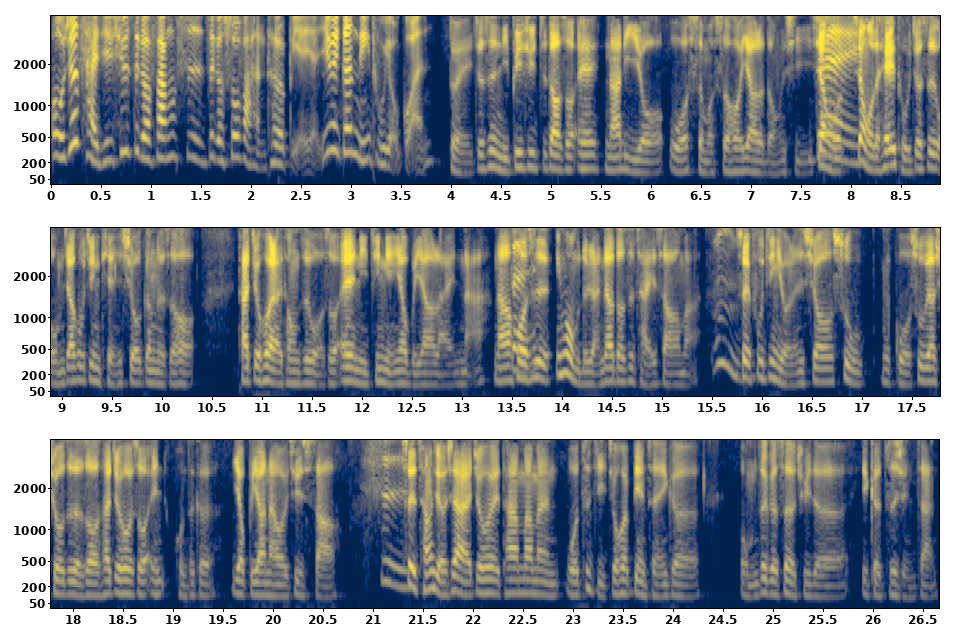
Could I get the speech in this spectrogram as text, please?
我觉得采集区这个方式，这个说法很特别耶，因为跟泥土有关。对，就是你必须知道说，哎，哪里有我什么时候要的东西。像我，像我的黑土，就是我们家附近田休耕的时候。他就会来通知我说：“哎、欸，你今年要不要来拿？”然后或是因为我们的燃料都是柴烧嘛，嗯，所以附近有人修树果树要修枝的时候，他就会说：“哎、欸，我这个要不要拿回去烧？”是，所以长久下来就会，他慢慢我自己就会变成一个我们这个社区的一个咨询站。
